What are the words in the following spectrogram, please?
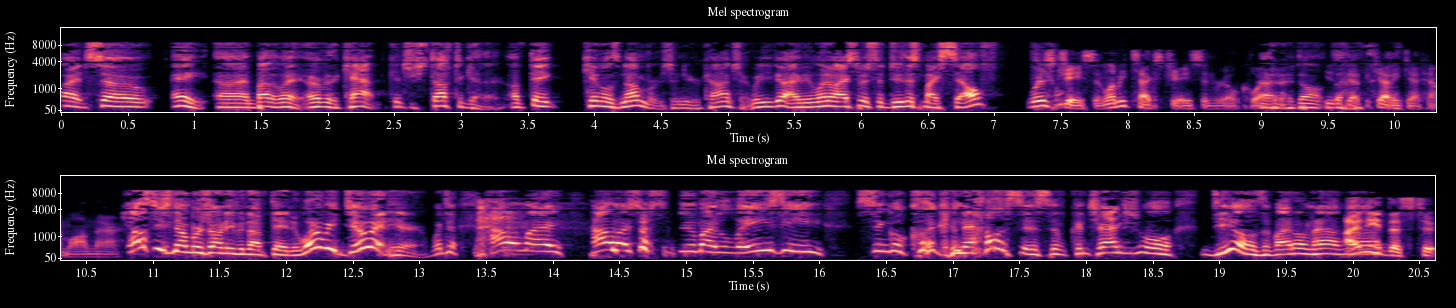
All right. So, hey, uh, and by the way, over the cap, get your stuff together. Update Kittle's numbers in your contract. What do you do? I mean, what am I supposed to do this myself? Where's Jason? Let me text Jason real quick. No, no, don't. He's got, got to get him on there. Kelce's numbers aren't even updated. What are we doing here? What, how am I, how am I supposed to do my lazy single click analysis of contractual deals if I don't have, uh, I need this too.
